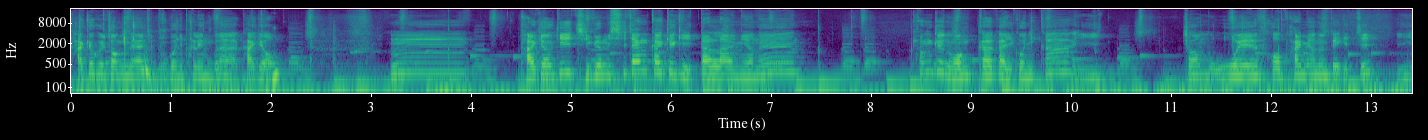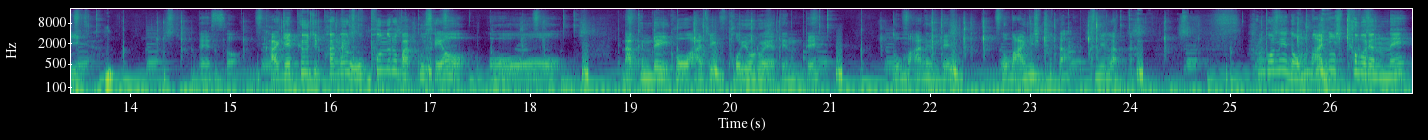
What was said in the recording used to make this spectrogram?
가격을 정해놔야지 물건이 팔리는구나. 가격. 음, 가격이 지금 시장 가격이 2달러면은 평균 원가가 이거니까 2.5에서 팔면은 되겠지? 2 됐어. 가게 표지판을 오픈으로 바꾸세요. 오. 나 근데 이거 아직 더 열어야 되는데. 너무 많은데? 너무 많이 시켰다. 큰일 났다. 한 번에 너무 많이 시켜버렸네.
